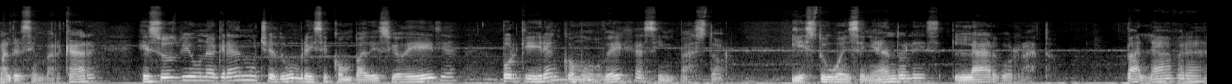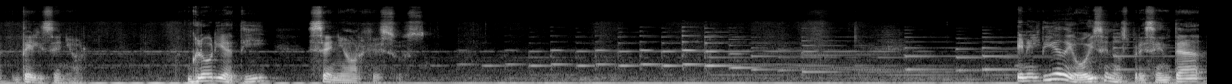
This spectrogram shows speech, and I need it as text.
Al desembarcar, Jesús vio una gran muchedumbre y se compadeció de ella porque eran como ovejas sin pastor y estuvo enseñándoles largo rato. Palabra del Señor. Gloria a ti, Señor Jesús. En el día de hoy se nos presenta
